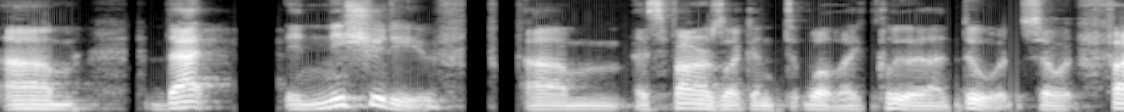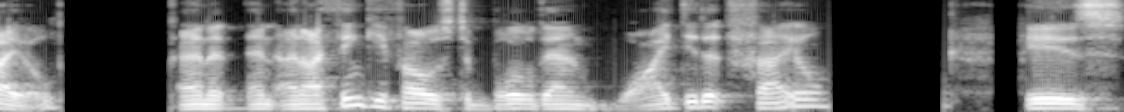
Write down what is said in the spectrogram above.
Um, that initiative um, as far as I can, well, they clearly don't do it, so it failed. And it, and and I think if I was to boil down why did it fail, is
